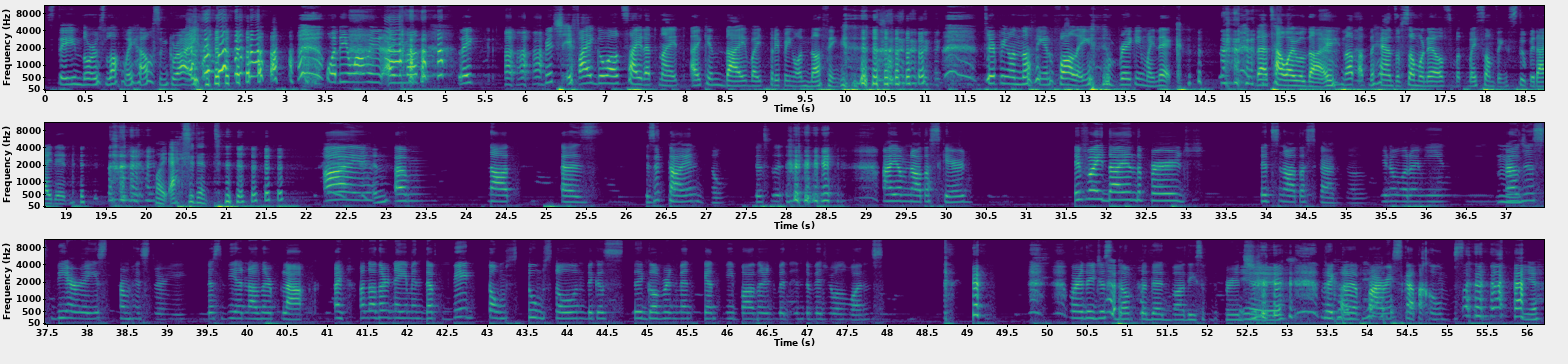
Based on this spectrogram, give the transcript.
Stay indoors, lock my house, and cry. what do you want me? I'm not like bitch. If I go outside at night, I can die by tripping on nothing, tripping on nothing and falling, breaking my neck. That's how I will die. Not at the hands of someone else, but by something stupid I did by accident. I And- am not as. Is it kind? No. Is it I am not as scared. If I die in the purge, it's not a scandal. You know what I mean? I'll Mm. just be erased from history. Just be another plaque. I, another name in that big tombs- tombstone because the government can't be bothered with individual ones. Where they just dump the dead bodies of the purge. Yeah, yeah. like God the. Paris catacombs. yeah.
